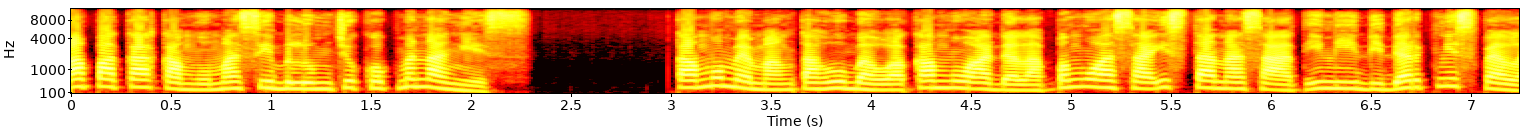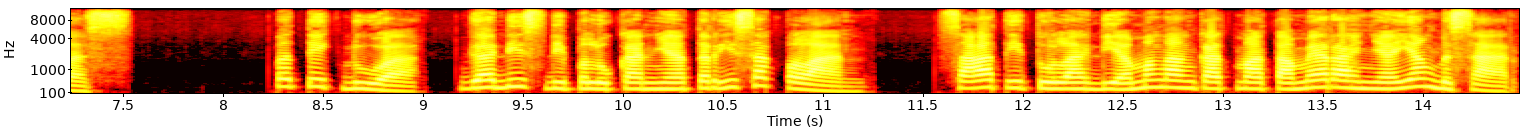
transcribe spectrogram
apakah kamu masih belum cukup menangis? Kamu memang tahu bahwa kamu adalah penguasa istana saat ini di Darkness Palace. Petik 2. Gadis di pelukannya terisak pelan. Saat itulah dia mengangkat mata merahnya yang besar.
